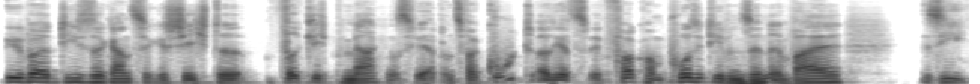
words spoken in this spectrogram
über diese ganze Geschichte wirklich bemerkenswert. Und zwar gut, also jetzt im vollkommen positiven Sinne, weil sie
